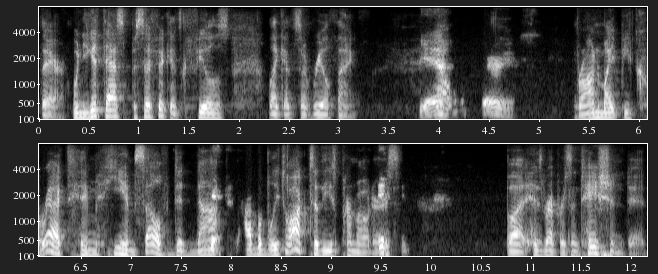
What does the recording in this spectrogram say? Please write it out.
there. When you get that specific, it feels like it's a real thing. Yeah, Now-. Braun might be correct. Him he himself did not probably talk to these promoters, but his representation did.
